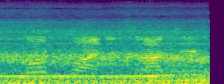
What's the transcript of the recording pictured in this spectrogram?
first log line. It's not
